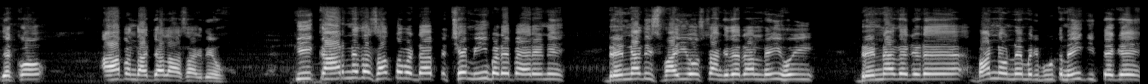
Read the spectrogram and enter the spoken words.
ਦੇਖੋ, ਆਪ ਅੰਦਾਜ਼ਾ ਲਾ ਸਕਦੇ ਹੋ। ਕਿ ਕਾਰਨ ਹੈ ਤਾਂ ਸਭ ਤੋਂ ਵੱਡਾ, ਪਿੱਛੇ ਮੀਂਹ ਬੜੇ ਪੈ ਰਹੇ ਨੇ। ਡਰੇਨਾਂ ਦੀ ਸਫ਼ਾਈ ਉਸ ਢੰਗ ਦੇ ਨਾਲ ਨਹੀਂ ਹੋਈ। ਡਰੇਨਾਂ ਦੇ ਜਿਹੜੇ ਬੰਨ ਉਹਨੇ ਮਜ਼ਬੂਤ ਨਹੀਂ ਕੀਤੇ ਗਏ।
